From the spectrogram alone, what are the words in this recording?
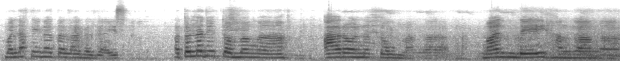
malaki na talaga guys. Katulad dito mga araw na to, mga Monday hanggang ah,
